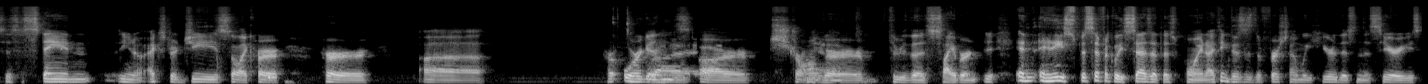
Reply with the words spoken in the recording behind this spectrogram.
to sustain you know extra G's. So like her her uh, her organs Right. are stronger through the cyber and, and he specifically says at this point i think this is the first time we hear this in the series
